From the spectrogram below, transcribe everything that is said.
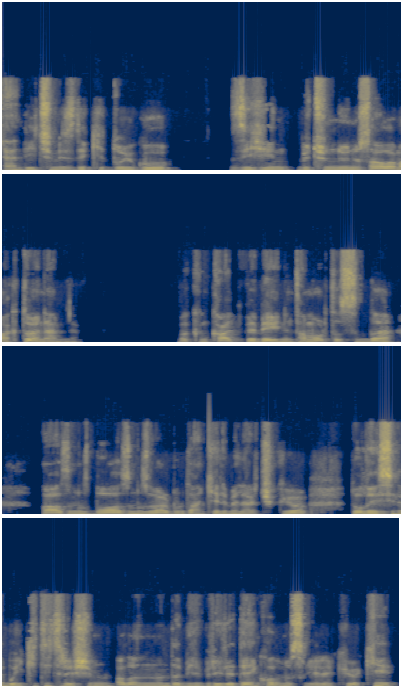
Kendi içimizdeki duygu, zihin bütünlüğünü sağlamak da önemli. Bakın kalp ve beynin tam ortasında ağzımız, boğazımız var. Buradan kelimeler çıkıyor. Dolayısıyla bu iki titreşim alanının da birbiriyle denk olması gerekiyor ki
